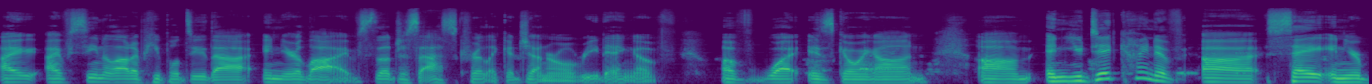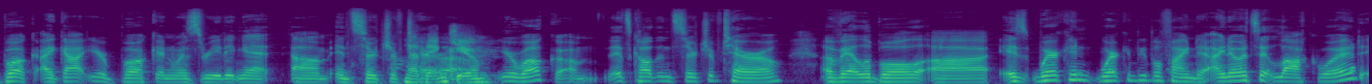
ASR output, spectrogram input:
I i've seen a lot of people do that in your lives. They'll just ask for like a general reading of of what is going on. Um, and you did kind of uh, say in your book, I got your book and was reading it um, in search of tarot. Yeah, thank you. You're welcome. It's called In Search of Tarot. Available uh, is where can where can people find it? I know it's at Lockwood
